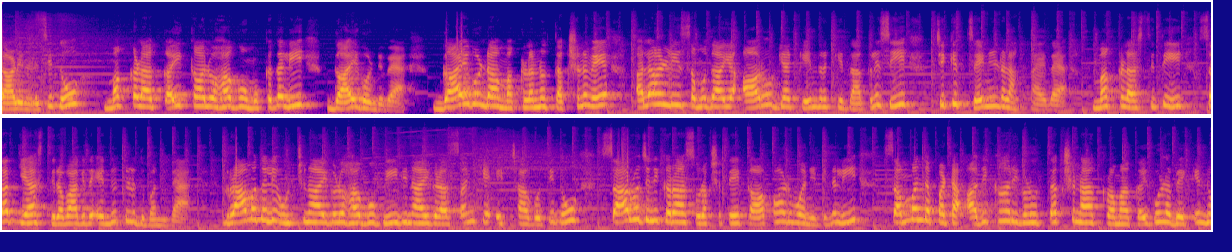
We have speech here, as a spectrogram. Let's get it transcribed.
ದಾಳಿ ನಡೆಸಿದ್ದು ಮಕ್ಕಳ ಕೈಕಾಲು ಹಾಗೂ ಮುಖದಲ್ಲಿ ಗಾಯಗೊಂಡಿವೆ. ಗಾಯಗೊಂಡ ಮಕ್ಕಳನ್ನು ತಕ್ಷಣವೇ ಅಲಹಳ್ಳಿ ಸಮುದಾಯ ಆರೋಗ್ಯ ಕೇಂದ್ರಕ್ಕೆ ದಾಖಲಿಸಿ ಚಿಕಿತ್ಸೆ ನೀಡಲಾಗ್ತಾ ಇದೆ. ಮಕ್ಕಳ ಸ್ಥಿತಿ ಸದ್ಯ ಸ್ಥಿರವಾಗಿದೆ ಎಂದು ತಿಳಿದು ಬಂದಿದೆ. ಗ್ರಾಮದಲ್ಲಿ ಹುಚ್ಚು ನಾಯಿಗಳು ಹಾಗೂ ಬೀದಿ ನಾಯಿಗಳ ಸಂಖ್ಯೆ ಹೆಚ್ಚಾಗುತ್ತಿದ್ದು, ಸಾರ್ವಜನಿಕರ ಸುರಕ್ಷತೆ ಕಾಪಾಡುವ ನಿಟ್ಟಿನಲ್ಲಿ ಸಂಬಂಧಪಟ್ಟ ಅಧಿಕಾರಿಗಳು ತಕ್ಷಣ ಕ್ರಮ ಕೈಗೊಳ್ಳಬೇಕೆಂದು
